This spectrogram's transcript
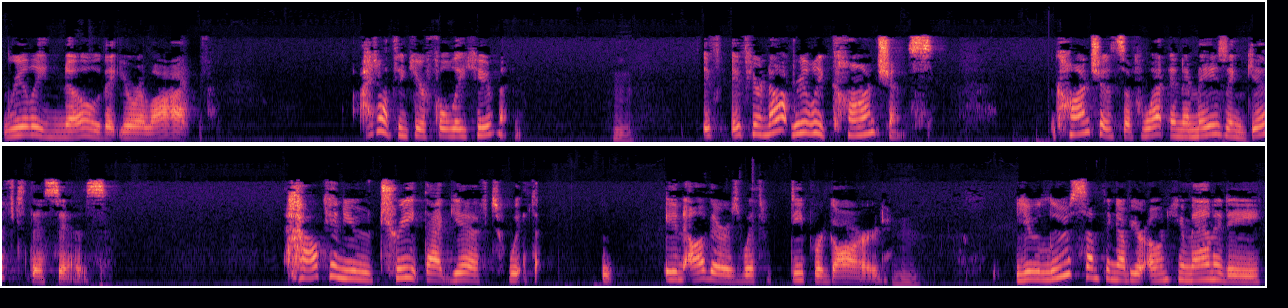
really know that you're alive, I don't think you're fully human. Hmm. If if you're not really conscious, conscious of what an amazing gift this is, how can you treat that gift with in others with deep regard? Mm-hmm. You lose something of your own humanity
